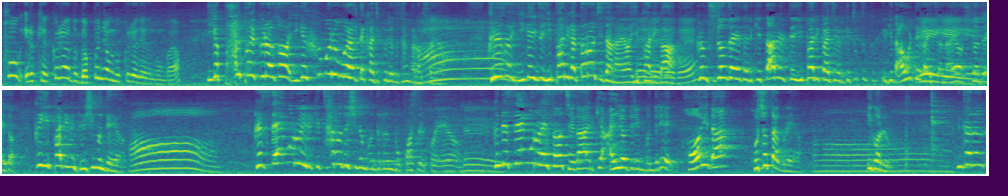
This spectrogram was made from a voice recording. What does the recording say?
푹 이렇게 끓여도 몇 분 정도 끓여야 되는 건가요? 이게 펄펄 끓여서 이게 흐물흐물할 때까지 끓여도 상관없어요. 아. 그래서 이게 이제 이파리가 떨어지잖아요. 이파리가. 네네네네. 그럼 주전자에서 이렇게 따를 때 이파리까지 이렇게 뚝뚝뚝 이렇게 나올 때가 예, 있잖아요. 예, 예. 주전자에서. 그 이파리는 드시면 돼요. 아. 그래서 생으로 이렇게 차로 드시는 분들은 못 봤을 거예요. 네. 근데 생으로 해서 제가 이렇게 알려드린 분들이 거의 다 고쳤다고 그래요. 아. 이걸로. 그러니까는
